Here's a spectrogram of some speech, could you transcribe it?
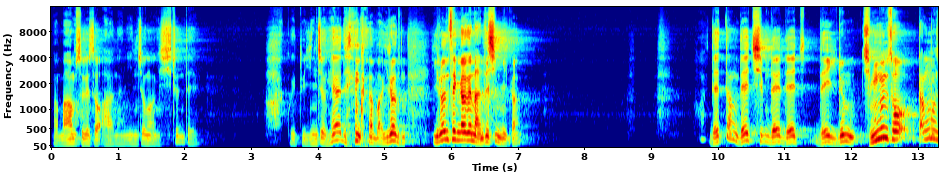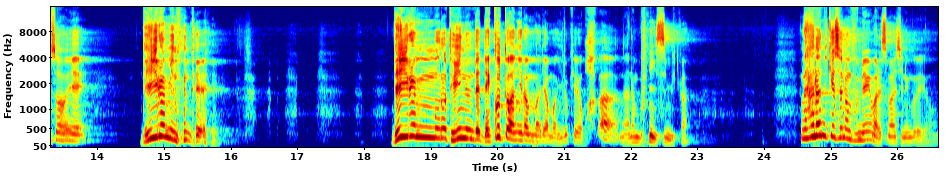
마음속에서 아, 난 인정하기 싫은데 아, 그게 또 인정해야 되는 거야. 막 이런 이런 생각은 안 드십니까? 내 땅, 내 집, 내, 내, 내 이름, 집문서, 땅문서에 내 이름 있는데 내 이름으로 돼 있는데 내 것도 아니란 말이야. 막 이렇게 화가 나는 분이 있습니까? 근데 하나님께서는 분명히 말씀하시는 거예요.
